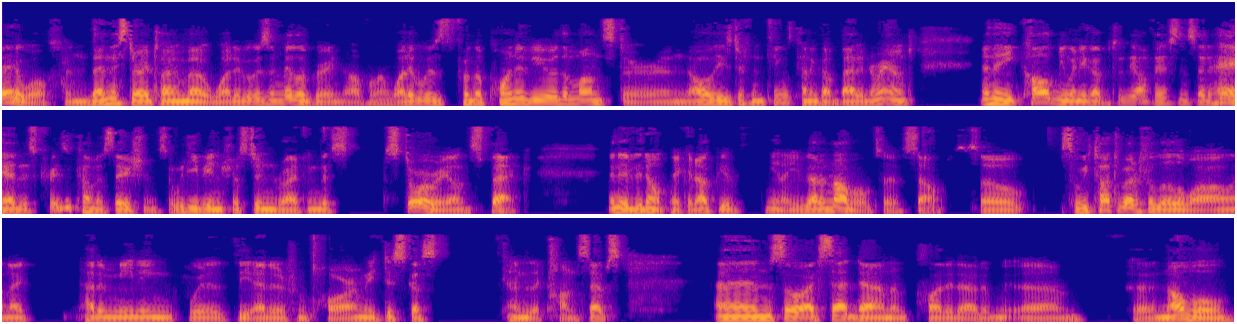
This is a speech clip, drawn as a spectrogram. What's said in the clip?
Beowulf. And then they started talking about what if it was a middle grade novel and what it was from the point of view of the monster and all these different things kind of got batted around. And then he called me when he got to the office and said, Hey, I had this crazy conversation. So would you be interested in writing this story on spec? And if they don't pick it up, you've, you know, you've got a novel to sell. So, so we talked about it for a little while and I had a meeting with the editor from Tor and we discussed kind of the concepts. And so I sat down and plotted out a, um, a novel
